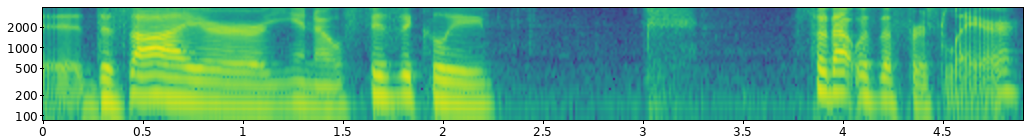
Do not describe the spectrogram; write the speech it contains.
uh, desire you know physically so that was the first layer.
